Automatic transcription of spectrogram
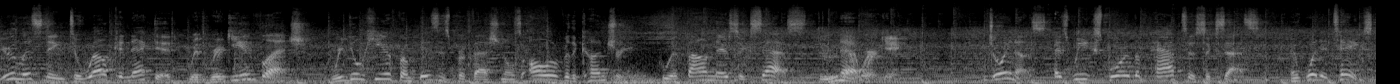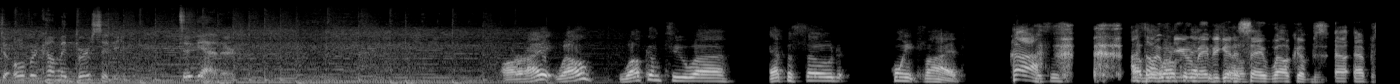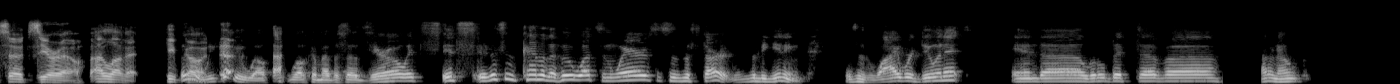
You're listening to Well Connected with Ricky and Fletch, where you'll hear from business professionals all over the country who have found their success through networking. Join us as we explore the path to success and what it takes to overcome adversity together. All right. Well, welcome to uh, episode 0.5. Ha! This is I of the thought you were maybe going to say welcome uh, episode zero. I love it. Keep Ooh, going. we do welcome, welcome episode zero. It's it's this is kind of the who, what's, and where's. This is the start. This is the beginning. This is why we're doing it, and uh, a little bit of uh, I don't know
